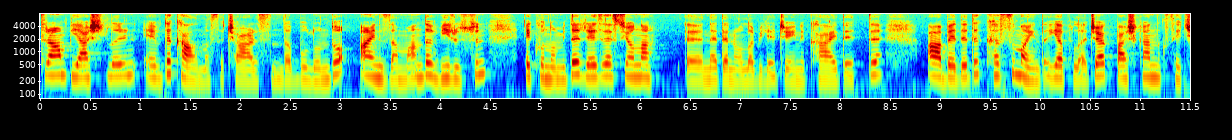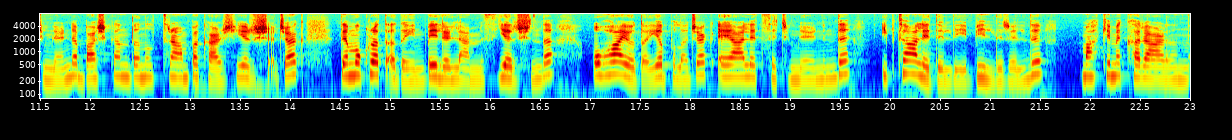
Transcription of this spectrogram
Trump yaşlıların evde kalması çağrısında bulundu. Aynı zamanda virüsün ekonomide rezesyona e, neden olabileceğini kaydetti. ABD'de Kasım ayında yapılacak başkanlık seçimlerinde Başkan Donald Trump'a karşı yarışacak Demokrat adayın belirlenmesi yarışında Ohio'da yapılacak eyalet seçimlerinin de iptal edildiği bildirildi. Mahkeme kararının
